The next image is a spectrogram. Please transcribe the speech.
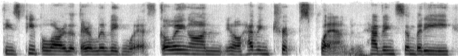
these people are that they're living with, going on, you know, having trips planned and having somebody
